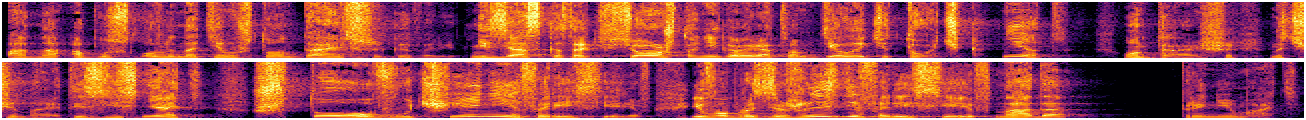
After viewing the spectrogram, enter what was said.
она обусловлена тем, что он дальше говорит. Нельзя сказать, все, что они говорят вам, делайте точка. Нет, он дальше начинает изъяснять, что в учении фарисеев и в образе жизни фарисеев надо принимать.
